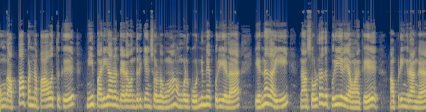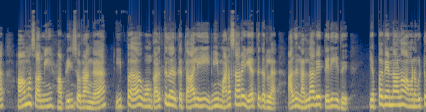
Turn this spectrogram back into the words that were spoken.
உங்கள் அப்பா பண்ண பாவத்துக்கு நீ பரிகாரம் தேட வந்திருக்கேன்னு சொல்லவும் அவங்களுக்கு ஒன்றுமே புரியலை. என்னதாயி நான் சொல்கிறது புரியலையா உனக்கு? அப்படிங்கிறாங்க. ஆமாம் சாமி அப்படின்னு சொல்கிறாங்க இப்போ உன் கழுத்தில் இருக்க தாலி நீ மனசார ஏற்றுக்கிறல அது நல்லாவே தெரியுது. எப்போ வேணாலும் அவனை விட்டு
